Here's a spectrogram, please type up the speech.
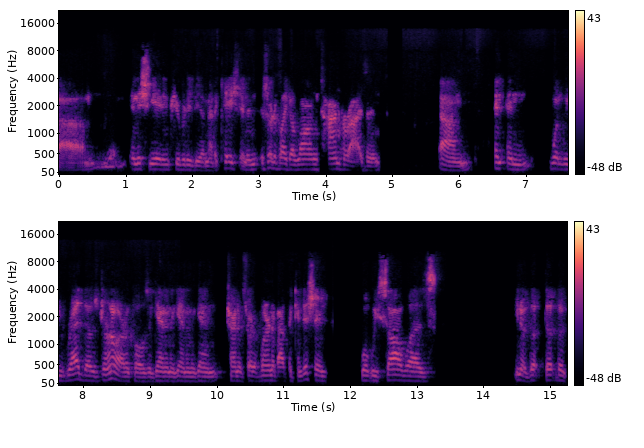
um, initiating puberty via medication and sort of like a long time horizon. Um, and, and when we read those journal articles again and again and again, trying to sort of learn about the condition, what we saw was, you know, the the the,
